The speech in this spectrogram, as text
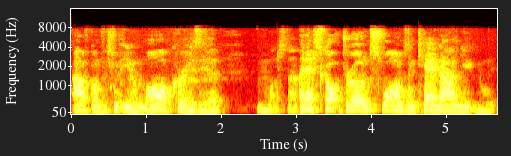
I've gone for something even more crazier. And what's that? An escort drone, swarms, and K9 unit.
